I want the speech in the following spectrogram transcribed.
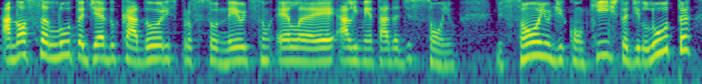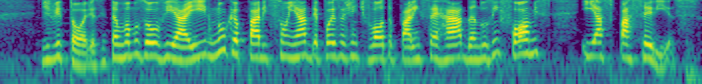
a nossa luta de educadores, professor Neudson, ela é alimentada de sonho. De sonho, de conquista, de luta, de vitórias. Então vamos ouvir aí Nunca Pare de Sonhar, depois a gente volta para encerrar dando os informes e as parcerias.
